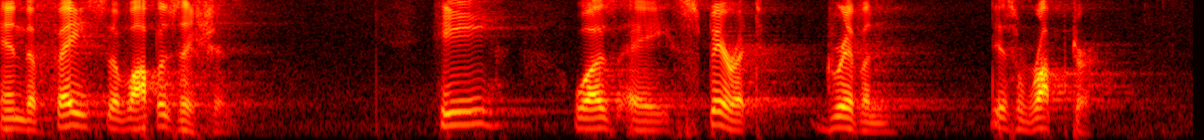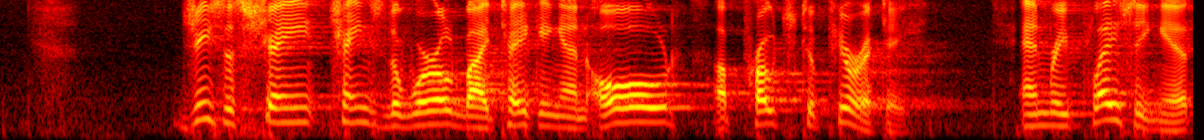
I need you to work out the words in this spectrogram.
in the face of opposition. He was a spirit driven disruptor. Jesus changed the world by taking an old approach to purity and replacing it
